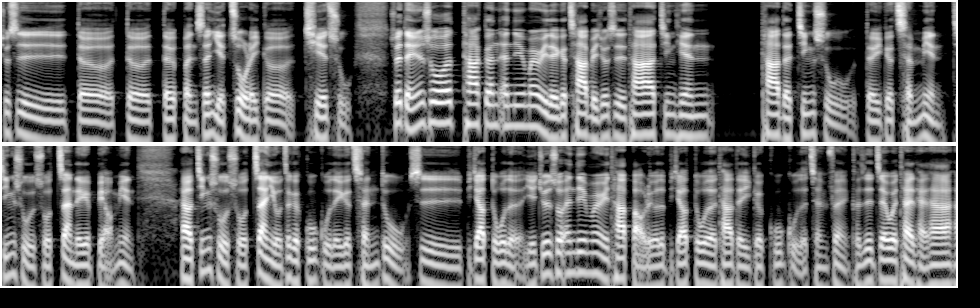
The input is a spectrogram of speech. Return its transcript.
就是的的的本身也做了一个切除。所以等于说，他跟 Andy Murray 的一个差别就是，他今天。它的金属的一个层面，金属所占的一个表面，还有金属所占有这个股骨的一个程度是比较多的。也就是说，Andy Murray 他保留的比较多的它的一个股骨的成分，可是这位太太她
